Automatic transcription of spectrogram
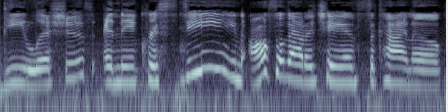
delicious and then christine also got a chance to kind of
